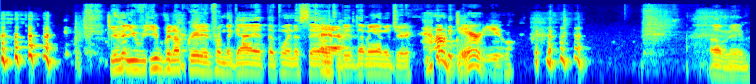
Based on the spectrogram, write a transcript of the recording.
you, you you've been upgraded from the guy at the point of sale Yeah. to the, the manager. How dare you? Oh man.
